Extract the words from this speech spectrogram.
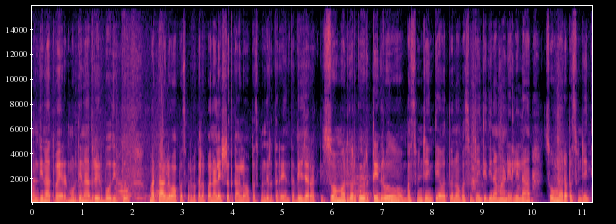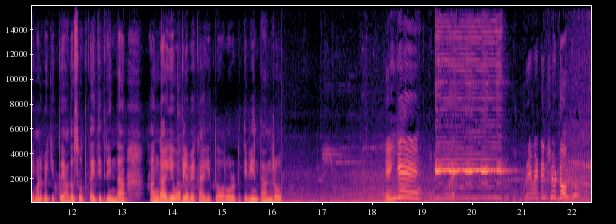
ಒಂದಿನ ಅಥವಾ ಎರಡು ಮೂರು ದಿನ ಆದರೂ ಇರ್ಬೋದಿತ್ತು. ಮತ್ತಾಗಲೇ ವಾಪಸ್ ಬರಬೇಕಲ್ಲಪ್ಪ. ನಾಳೆ ಇಷ್ಟೊತ್ತಿಗಾಗಲೇ ವಾಪಸ್ ಬಂದಿರ್ತಾರೆ ಅಂತ ಬೇಜಾರಾಗ್ತಿತ್ತು. ಸೋಮವಾರದವರೆಗೂ ಇರ್ತಿದ್ರು. ಬಸವನ ಜಯಂತಿ ಅವತ್ತು ನಾವು ಬಸವನ ಜಯಂತಿ ದಿನ ಮಾಡಿರಲಿಲ್ಲ. ಸೋಮವಾರ ಬಸವನ ಜಯಂತಿ ಮಾಡಬೇಕಿತ್ತು. ಯಾವುದೋ ಸೂತ್ ಕಾಯ್ತಿದ್ರಿಂದ. ಹಾಗಾಗಿ ಹೋಗಲೇಬೇಕಾಗಿತ್ತು. ಅವ್ರು ಹೊರಡ್ತೀವಿ ಅಂತ ಅಂದರು. ಹೆಂಗೆ? ಶೂಟು.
